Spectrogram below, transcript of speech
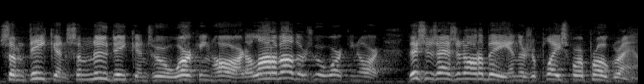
some deacons, some new deacons who are working hard, a lot of others who are working hard. This is as it ought to be, and there's a place for a program.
